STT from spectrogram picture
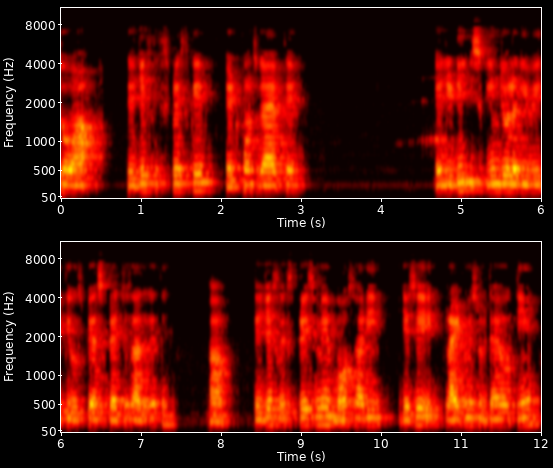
तो वहाँ तेजस एक्सप्रेस के हेडफोन्स गायब थे। एलईडी स्क्रीन जो लगी हुई थी, उस पर स्क्रैचेस आ गए थे। हाँ तेजस एक्सप्रेस में बहुत सारी, जैसे फ़्लाइट में सुविधाएँ होती हैं,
